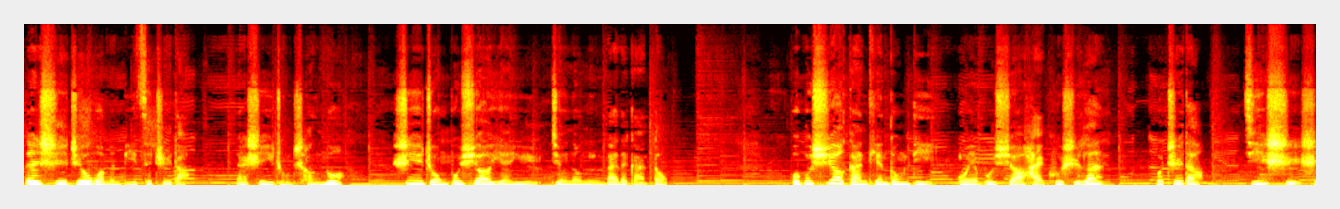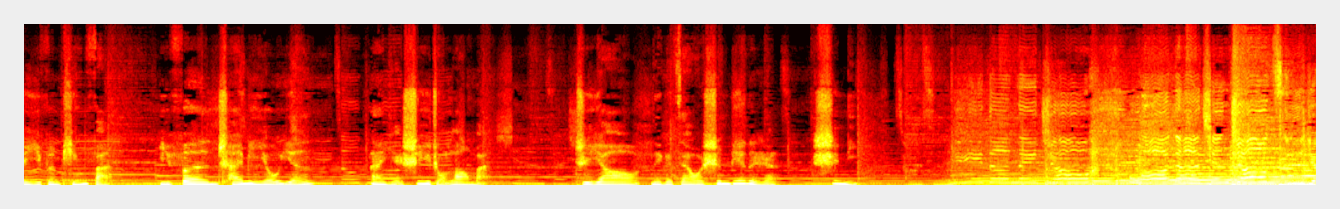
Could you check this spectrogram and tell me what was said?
但是只有我们彼此知道，那是一种承诺，是一种不需要言语就能明白的感动。我不需要感天动地，我也不需要海枯石烂，我知道，即使是一份平凡，一份柴米油盐。那也是一种浪漫，只要那个在我身边的人是你。你的内疚，我的迁就自由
